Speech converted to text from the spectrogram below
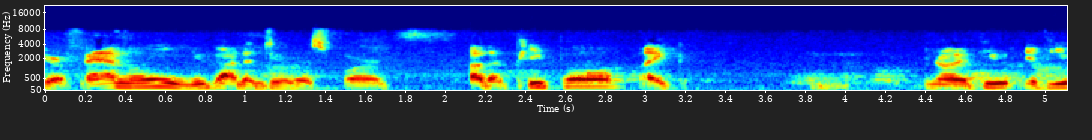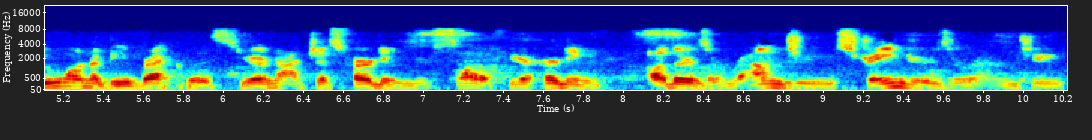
your family. You got to do this for other people. Like you know if you if you want to be reckless you're not just hurting yourself you're hurting others around you strangers around you.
